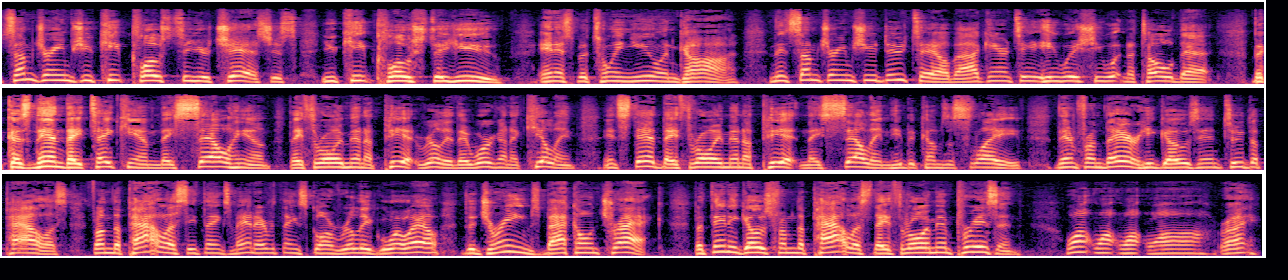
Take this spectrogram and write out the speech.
some dreams you keep close to your chest, just you keep close to you and it's between you and God. And then some dreams you do tell, but I guarantee he wish he wouldn't have told that because then they take him, they sell him, they throw him in a pit. Really, they were going to kill him. Instead, they throw him in a pit and they sell him. He becomes a slave. Then from there, he goes into the palace. From the palace, he thinks, man, everything's going really well. The dream's back on track. But then he goes from the palace, they throw him in prison. Wah, wah, wah, wah, right?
